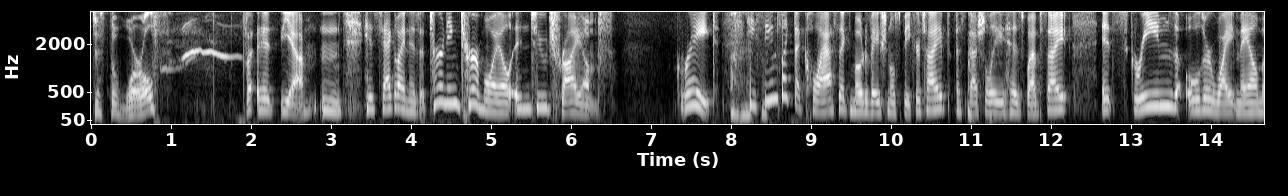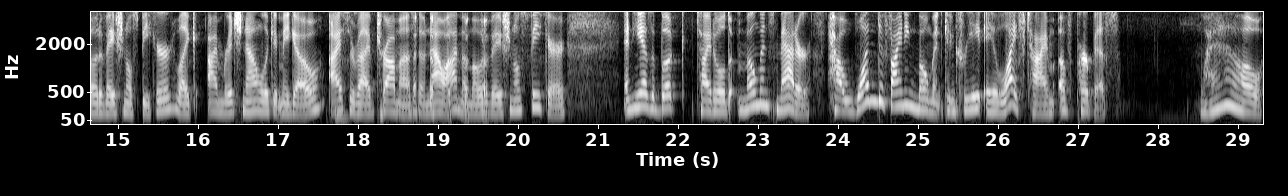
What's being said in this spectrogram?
just the world? But it, yeah, mm. his tagline is turning turmoil into triumph. Great. He seems like the classic motivational speaker type, especially his website. It screams older white male motivational speaker. Like, I'm rich now, look at me go. I survived trauma, so now I'm a motivational speaker. And he has a book titled Moments Matter How One Defining Moment Can Create a Lifetime of Purpose. Wow.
